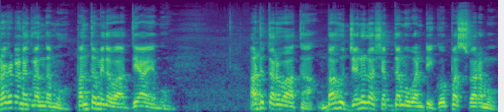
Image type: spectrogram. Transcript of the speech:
ప్రకటన గ్రంథము పంతొమ్మిదవ అధ్యాయము. అటు తరువాత బహు జనుల శబ్దము వంటి గొప్ప స్వరము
